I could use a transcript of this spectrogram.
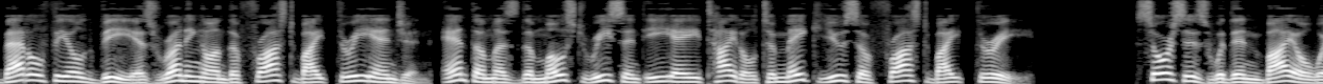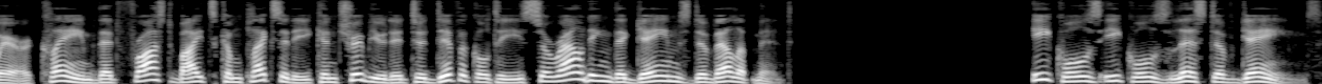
Battlefield V is running on the Frostbite 3 engine. Anthem is the most recent EA title to make use of Frostbite 3. Sources within BioWare claimed that Frostbite's complexity contributed to difficulties surrounding the game's development. List of games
